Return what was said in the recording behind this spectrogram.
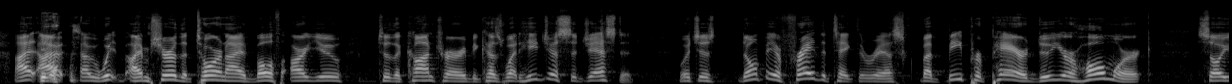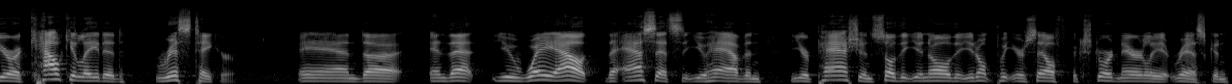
I, I, I we, I'm sure that Tor and I would both argue to the contrary because what he just suggested, which is don't be afraid to take the risk, but be prepared, do your homework, so you're a calculated risk taker, and uh, and that you weigh out the assets that you have and your passion, so that you know that you don't put yourself extraordinarily at risk. And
